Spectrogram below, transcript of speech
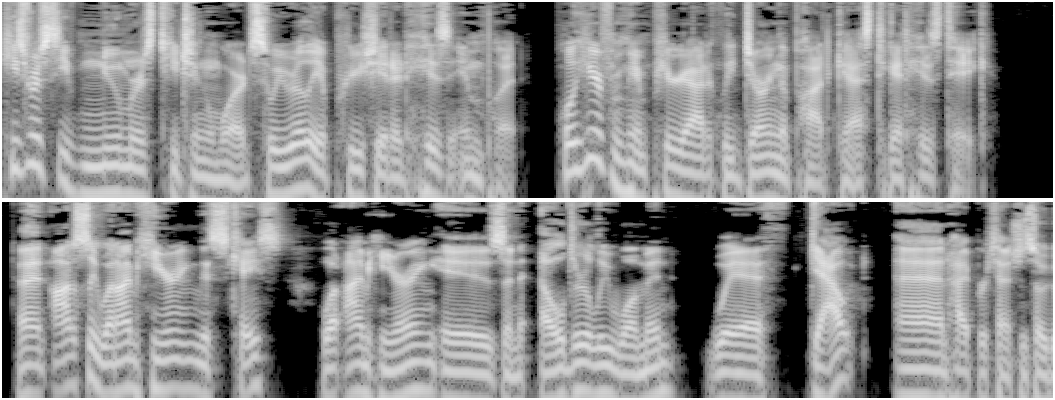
He's received numerous teaching awards, so we really appreciated his input. We'll hear from him periodically during the podcast to get his take. And honestly, when I'm hearing this case, what I'm hearing is an elderly woman with gout and hypertension. So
